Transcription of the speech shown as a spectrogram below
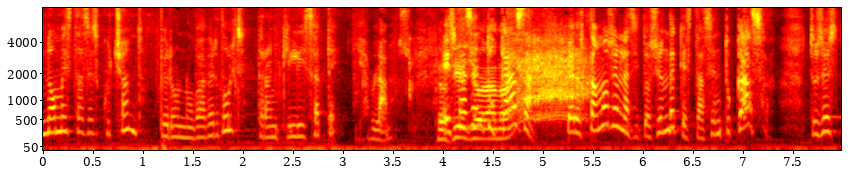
no me estás escuchando, pero no va a haber dulce. Tranquilízate y hablamos. Pero estás en tu casa, pero estamos en la situación de que estás en tu casa. Entonces,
